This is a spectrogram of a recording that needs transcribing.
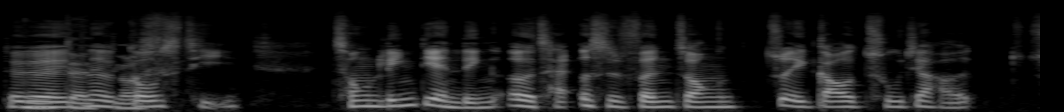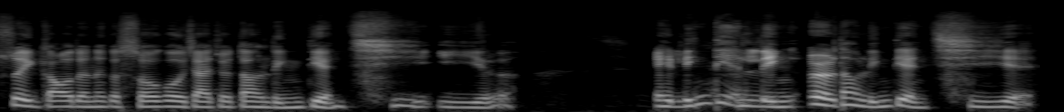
对对，那个 Ghosty 从零点零二才二十分钟，最高出价好最高的那个收购价就到零点七一了，哎，零点零二到零点七，耶，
